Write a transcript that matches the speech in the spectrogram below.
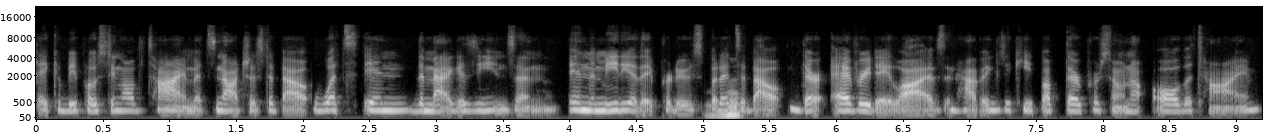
they could be posting all the time it's not just about what's in the magazines and in the media they produce but mm-hmm. it's about their everyday lives and having to keep up their persona all the time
